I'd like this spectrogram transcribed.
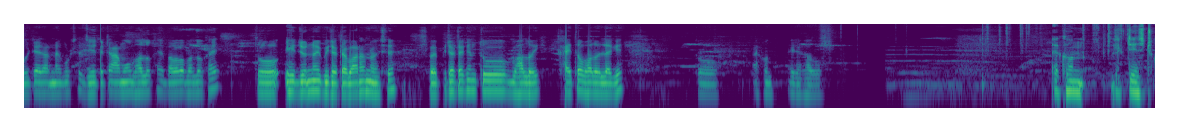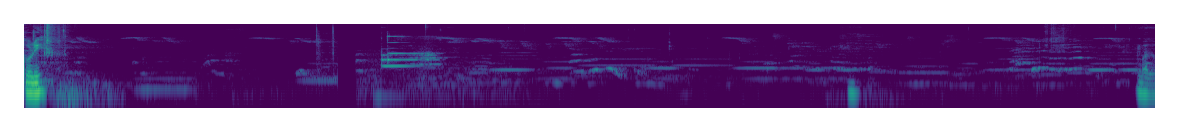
ওইটাই রান্না করছে। যেহেতু এটা আমও ভালো খায়, বাবা ভালো খায়। তো এই জন্যই পিঠাটা বানানো হয়েছে। এই পিঠাটা কিন্তু ভালোই, খাইতেও ভালোই লাগে। তো এখন এটা খাব। এখন টেস্ট করি। ভালো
